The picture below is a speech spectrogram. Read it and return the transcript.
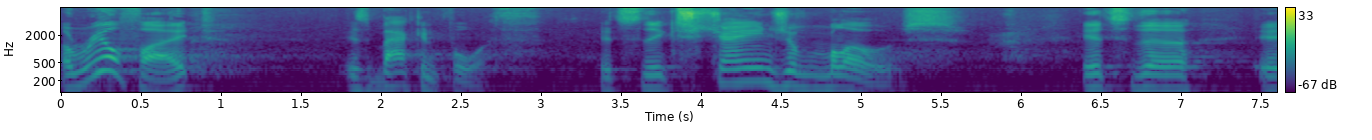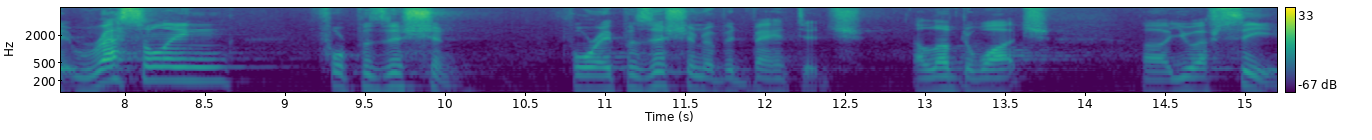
A real fight is back and forth, it's the exchange of blows, it's the it, wrestling for position, for a position of advantage. I love to watch uh, UFC.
